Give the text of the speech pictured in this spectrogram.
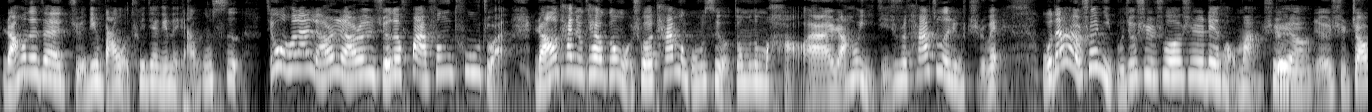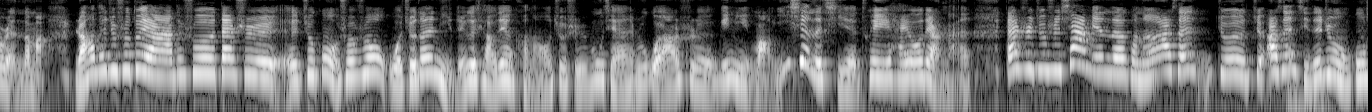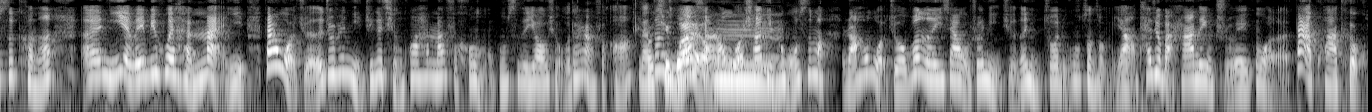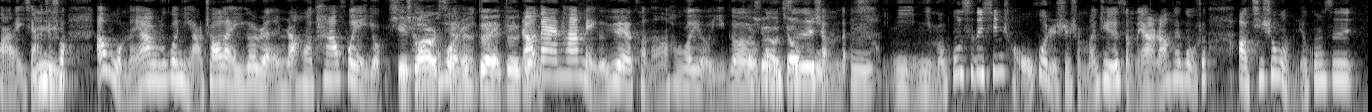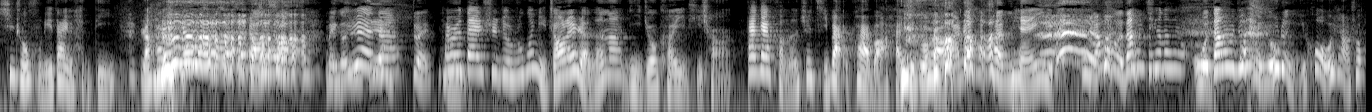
然后呢，再决定把我推荐给哪家公司。结果后来聊着聊着就觉得画风突转，然后他就开始跟我说他们公司有多么多么好啊，然后以及就是他做的这个职位。我当时说你不就是说是猎头嘛，是是招人的嘛。然后他就说对啊，他说但是呃就跟我说说，我觉得你这个条件可能就是目前如果要是给你往一线的企业推还有点难，但是就是下面的可能二三就就二三级的这种公司，可能呃你也未必会很满意。但是我觉得就是你这个情况还蛮符合我们公司的要求。我当时想说啊，难道你要想让我上你们公司吗？然后我就问了一下，我说你觉得你做这工作怎么样？他就把他那个职位跟我大夸特夸了一下，就说啊，我们呀，如果你要招来一个人，然后他会有提成或者对对对然后但是他每个月可能还会有一个工资什么的，嗯你你们公司的薪酬或者是什么这个怎么样？然后他跟我说，哦，其实我们这公司薪酬福利待遇很低，然后 然后说每个月呢，对，他说但是就如果你招来人了呢，你就可以提成，大概可能就几百块吧，还是多少，反正很很便宜。然后我当时听了，我当时就很有种疑惑，我想说，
